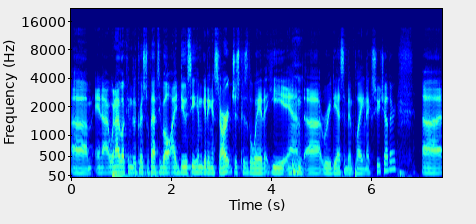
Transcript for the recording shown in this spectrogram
Um, and I, when I look into the Crystal Pepsi Ball, I do see him getting a start just because of the way that he and uh, Ruidiaz have been playing next to each other. Uh,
